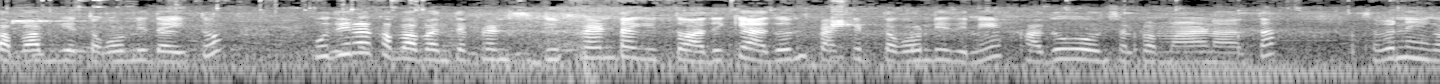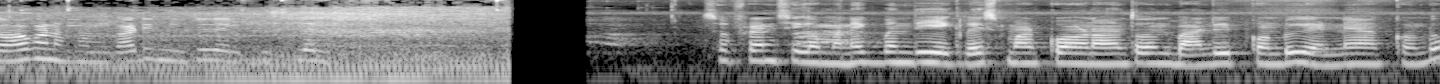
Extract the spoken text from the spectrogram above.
ಕಬಾಬ್ಗೆ ತೊಗೊಂಡಿದ್ದಾಯಿತು. ಪುದೀನ ಕಬಾಬ್ ಅಂತೆ ಫ್ರೆಂಡ್ಸ್ ಡಿಫ್ರೆಂಟಾಗಿತ್ತು ಅದಕ್ಕೆ ಅದೊಂದು ಪ್ಯಾಕೆಟ್ ತೊಗೊಂಡಿದ್ದೀನಿ. ಅದು ಒಂದು ಸ್ವಲ್ಪ ಮಾಡೋಣ ಅಂತ. ಸೊ ಬನ್ನಿ, ಈಗ ಹೋಗೋಣ. ನಮ್ಮ ಗಾಡಿ ನಿಂತಿದೆ ಅಲ್ಲಿ ಬಿಸಿಲಲ್ಲಿ. ಸೊ ಫ್ರೆಂಡ್ಸ್ ಈಗ ಮನೆಗೆ ಬಂದು ಎಗ್ ರೈಸ್ ಮಾಡ್ಕೊಳ್ಳೋಣ ಅಂತ ಒಂದು ಬಾಂಡ್ಲಿ ಇಟ್ಕೊಂಡು, ಎಣ್ಣೆ ಹಾಕ್ಕೊಂಡು,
